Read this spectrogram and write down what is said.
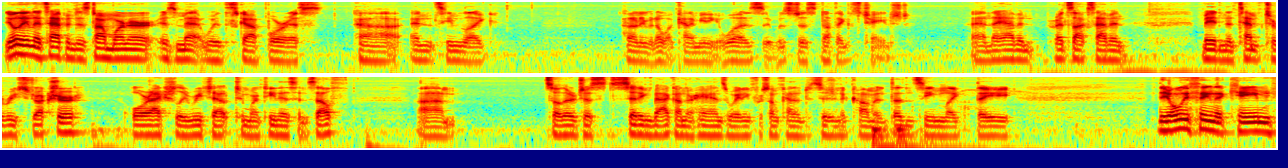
the only thing that's happened is Tom Werner is met with Scott Boras, uh, and it seemed like I don't even know what kind of meeting it was. It was just nothing's changed, and they haven't. Red Sox haven't made an attempt to restructure or actually reach out to Martinez himself. Um, so they're just sitting back on their hands waiting for some kind of decision to come. And it doesn't seem like they. The only thing that came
